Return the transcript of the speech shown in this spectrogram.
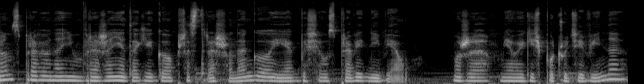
John sprawiał na nim wrażenie takiego przestraszonego i jakby się usprawiedliwiał. Może miał jakieś poczucie winy?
